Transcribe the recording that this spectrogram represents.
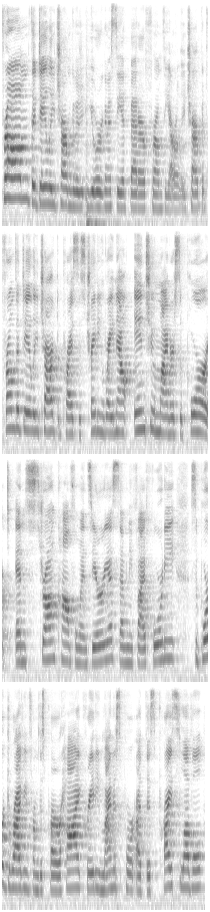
from the daily chart. I'm gonna you're gonna see it better from the hourly chart, but from the daily chart, the price is trading right now into minor support and strong confluence area 75.40 support deriving from this prior high, creating minor support at this price level.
